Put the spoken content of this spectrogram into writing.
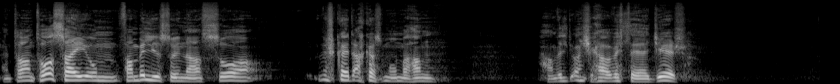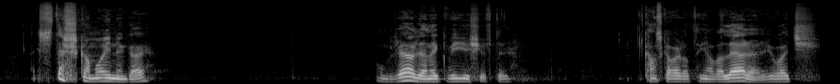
Men ta han ta seg om familjesøyna, så virka det akkurat som om han han ville jo ikke hava vitt det jeg gjør. Det er sterska møyningar. Om rævlig han ikke vi skifter. Kanskje var det at jeg var lærer, jeg vet ikke.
